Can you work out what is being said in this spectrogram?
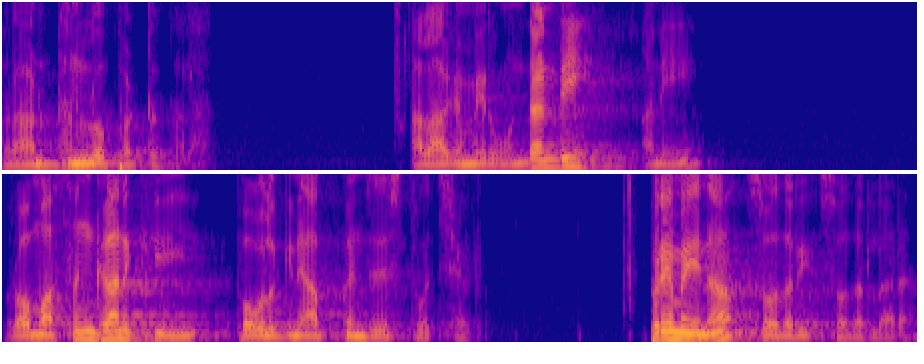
ప్రార్థనలో పట్టుదల. అలాగ మీరు ఉండండి. అని రోమా సంఘానికి పౌలు జ్ఞాపకం చేస్తూ వచ్చాడు. ప్రేమైన సోదరి సోదరులారా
